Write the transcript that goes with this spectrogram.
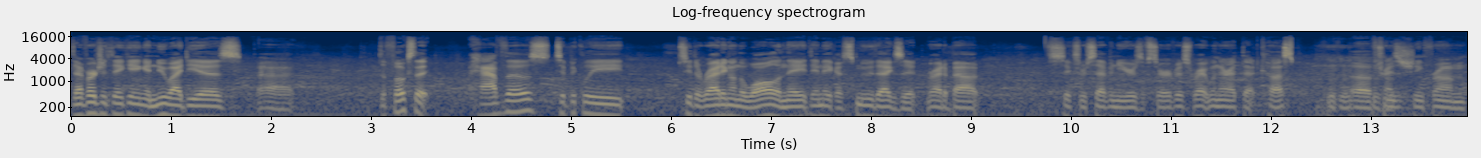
divergent thinking and new ideas, uh, the folks that have those typically see the writing on the wall and they, they make a smooth exit right about six or seven years of service, right when they're at that cusp mm-hmm, of mm-hmm. transitioning from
